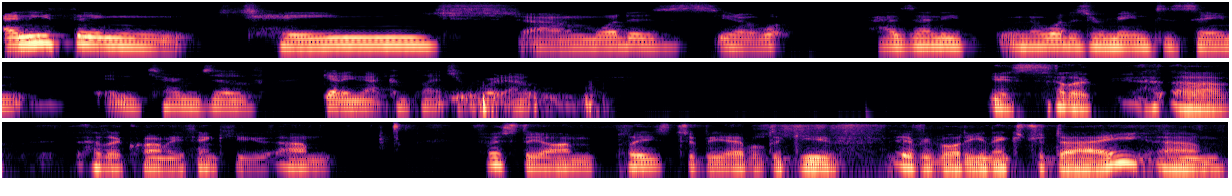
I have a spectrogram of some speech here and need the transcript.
anything changed? Um, what is you know what has any you know what has remained the same in terms of getting that compliance report out? Yes, hello, uh, hello, Kwame. Thank you. Um, firstly, I'm pleased to be able to give everybody an extra day. Um,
